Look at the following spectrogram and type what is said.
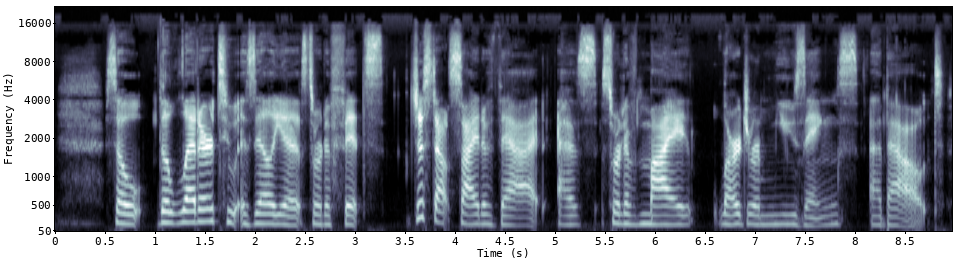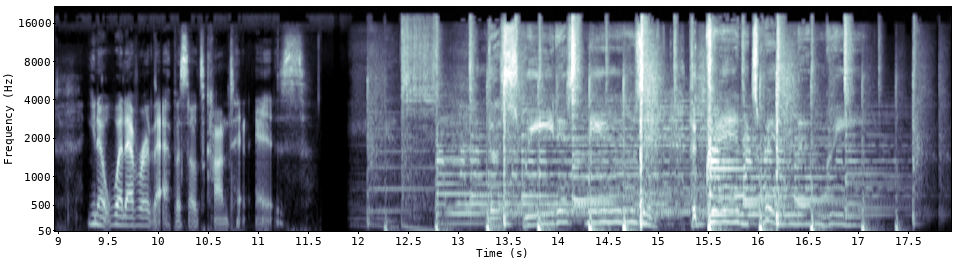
so the letter to Azalia sort of fits just outside of that as sort of my larger musings about, you know, whatever the episode's content is. The sweetest music, the critics will agree.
